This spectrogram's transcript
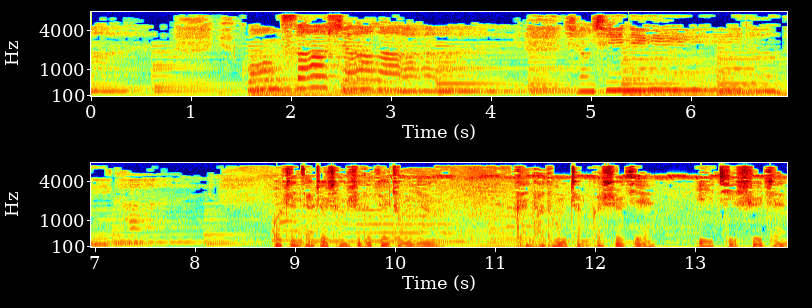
埃，月光洒下来，想起你的离开。我站在这城市的最中央，看它同整个世界一起失真。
